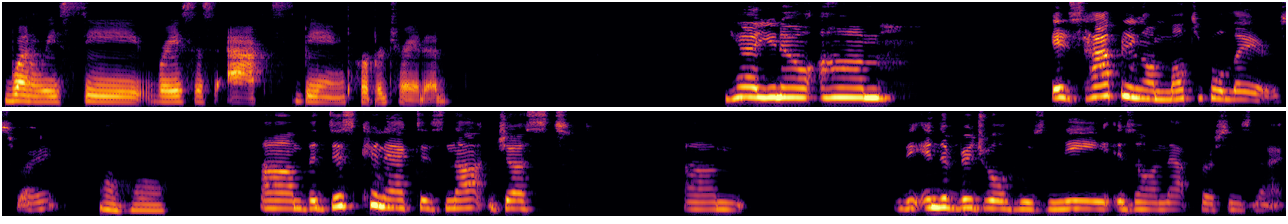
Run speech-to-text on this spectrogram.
when we see racist acts being perpetrated? Yeah, you know, um, it's happening on multiple layers, right? Mm-hmm. Um, the disconnect is not just um, the individual whose knee is on that person's neck.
